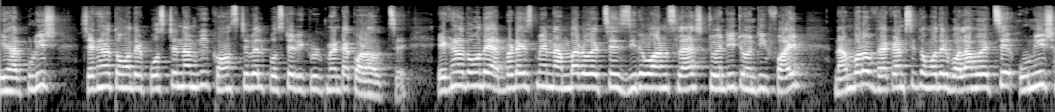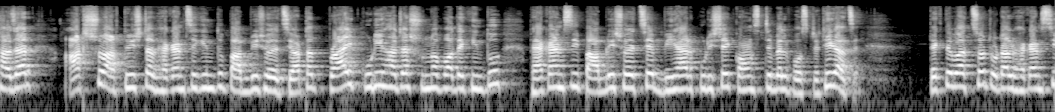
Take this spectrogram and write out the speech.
Bihar police. যেখানে তোমাদের পোস্টের নাম কি? কনস্টেবল পোস্টের রিক্রুটমেন্টটা করা হচ্ছে। এখানে তোমাদের অ্যাডভার্টাইজমেন্ট নাম্বার রয়েছে zero one slash twenty twenty five number of vacancy তোমাদের বলা হয়েছে উনিশ হাজার আটশো আটত্রিশটা ভ্যাকান্সি কিন্তু পাবলিশ হয়েছে। অর্থাৎ প্রায় কুড়ি হাজার শূন্য পদে কিন্তু ভ্যাকান্সি পাবলিশ হয়েছে বিহার পুলিশে কনস্টেবল পোস্টে, ঠিক আছে? দেখতে পাচ্ছ টোটাল ভ্যাকান্সি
